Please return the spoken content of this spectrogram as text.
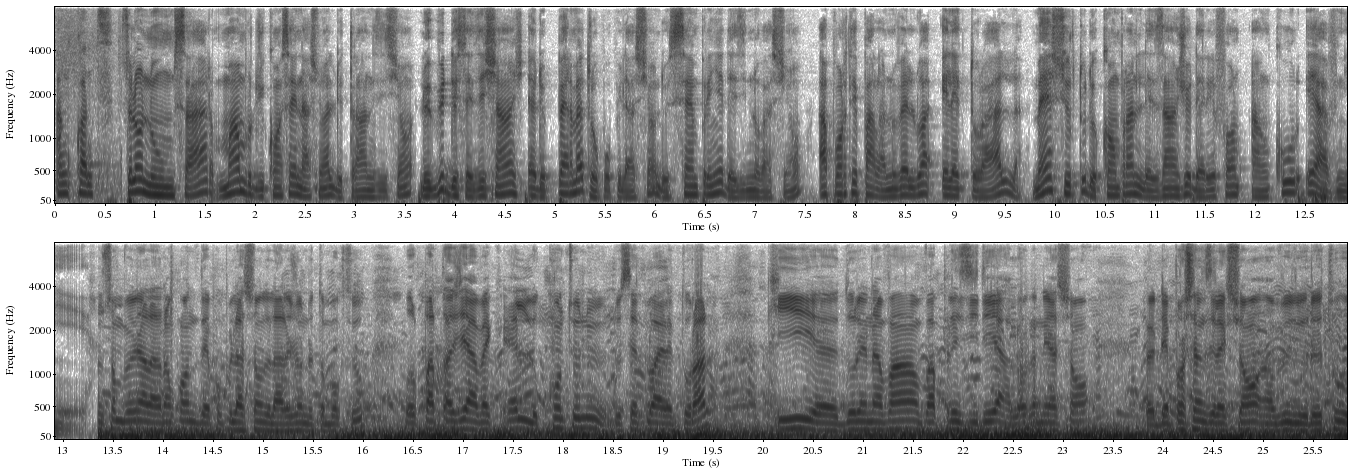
en compte. Selon Noumsar, membre du Conseil national de transition, le but de ces échanges est de permettre aux populations de s'imprégner des innovations apportées par la nouvelle loi électorale, mais surtout de comprendre les enjeux des réformes en cours et à venir. Nous sommes venus à la rencontre des populations de la région de Tombouctou pour partager avec avec elle le contenu de cette loi électorale qui euh, dorénavant va présider à l'organisation des prochaines élections en vue du retour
